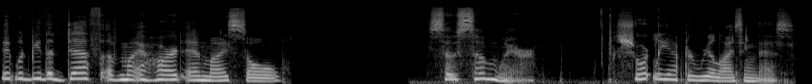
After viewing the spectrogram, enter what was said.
It would be the death of my heart and my soul. So, somewhere, shortly after realizing this,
